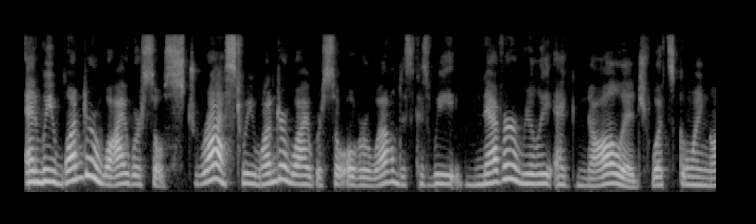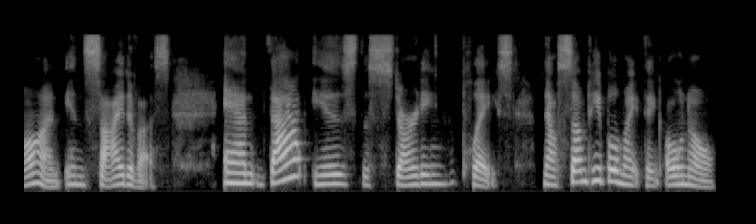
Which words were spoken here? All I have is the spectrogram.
And we wonder why we're so stressed. We wonder why we're so overwhelmed, is because we never really acknowledge what's going on inside of us. And that is the starting place. Now, some people might think, oh no,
